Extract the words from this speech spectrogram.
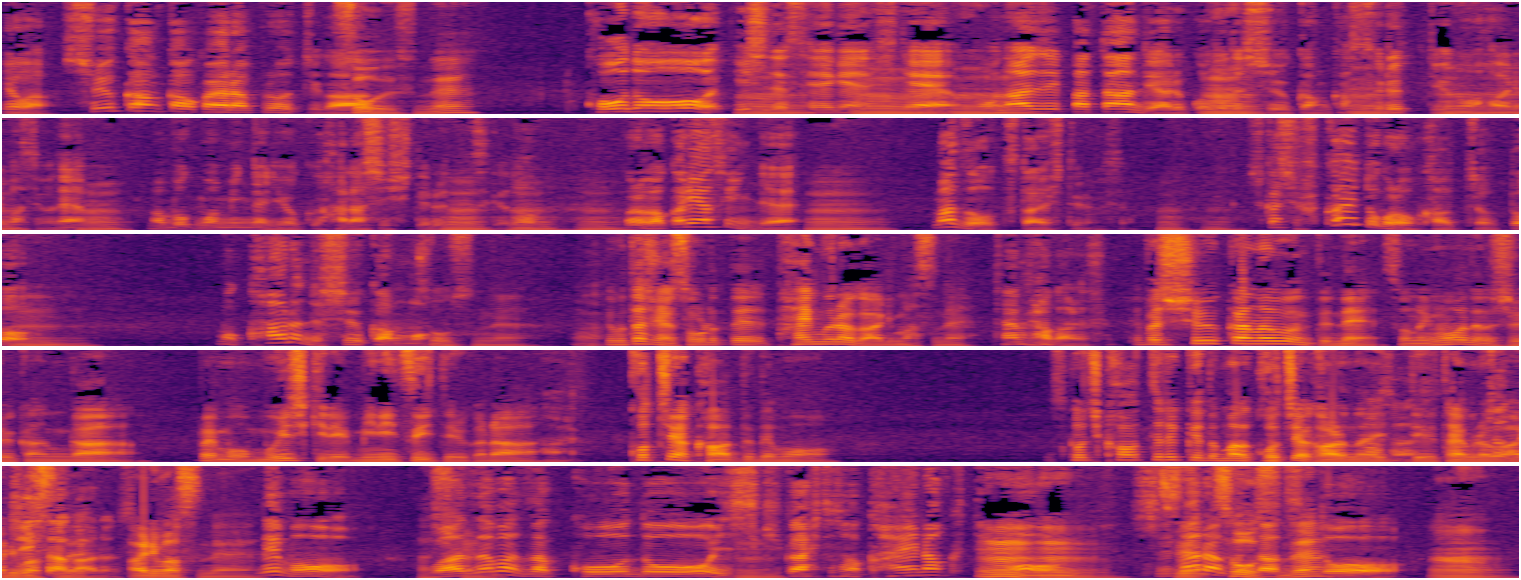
要は習慣化を変えるアプローチが、そうですね。行動を意思で制限して、うん同じパターンでやることで習慣化するっていうのは変わりますよね。うんまあ、僕もみんなによく話してるんですけど、これ分かりやすいんで、うん。まずお伝えしてるんですよ。うんしかし深いところが変わっちゃううと、ん。もう変わるんで習慣も。そうですねうん。でも確かにそれってタイムラグありますね。タイムラグあるんですよ。やっぱり習慣の部分ってね、その今までの習慣が、やっぱりもう無意識で身についてるから、はいこっちは変わってても、こっち変わってるけど、まだこっちは変わらないっていうタイムラグありますねあ。すよありますね。でも、わざわざ行動を意識化してその変えなくてうんも、うんしばらく経つと、うん。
